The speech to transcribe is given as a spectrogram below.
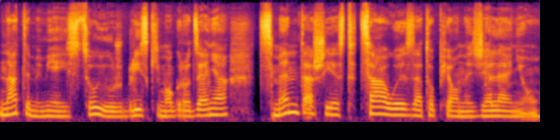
Na tym miejscu, już bliskim ogrodzenia, cmentarz jest cały zatopiony zielenią.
